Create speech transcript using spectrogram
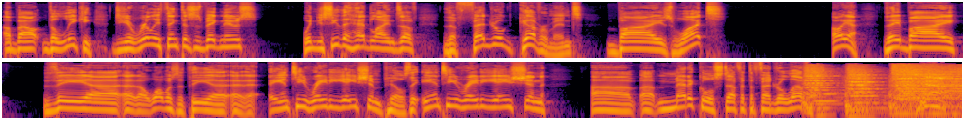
about the leaking. Do you really think this is big news? When you see the headlines of the federal government buys what? Oh, yeah, they buy the, uh, uh, what was it? The uh, uh anti radiation pills, the anti radiation uh, uh, medical stuff at the federal level. Yeah.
